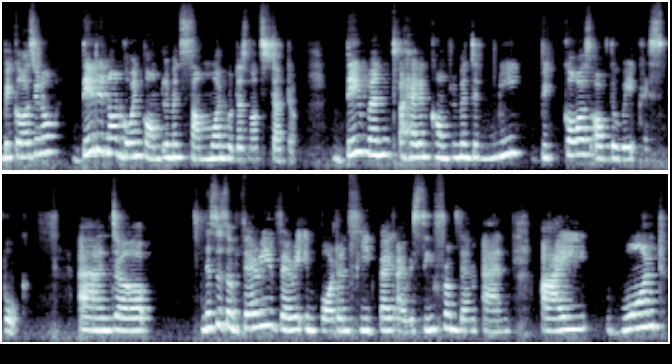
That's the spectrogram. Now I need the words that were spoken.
Because, you know, they did not go and compliment someone who does not stutter. They went ahead and complimented me because of the way I spoke. And uh, this is a very very important feedback i received from them and i want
